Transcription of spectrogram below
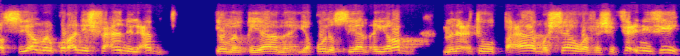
الصيام والقرآن يشفعان للعبد يوم القيامة. يقول الصيام أي رب منعته الطعام والشهوة فشفعني فيه.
